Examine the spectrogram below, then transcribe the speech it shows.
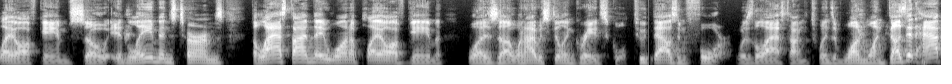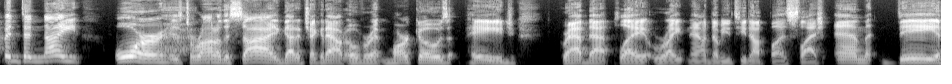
playoff games. So, in layman's terms, the last time they won a playoff game was uh, when I was still in grade school. 2004 was the last time the Twins have won one. Does it happen tonight? Or is Toronto the side? Got to check it out over at Marco's page grab that play right now. WT.buzz slash MD.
